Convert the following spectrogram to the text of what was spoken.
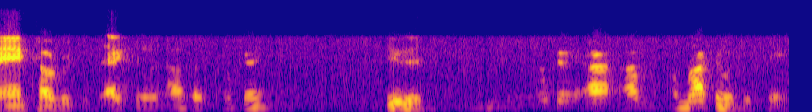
Man coverage was excellent. I was like, okay, do this. Okay, I, I'm I'm rocking with this team.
